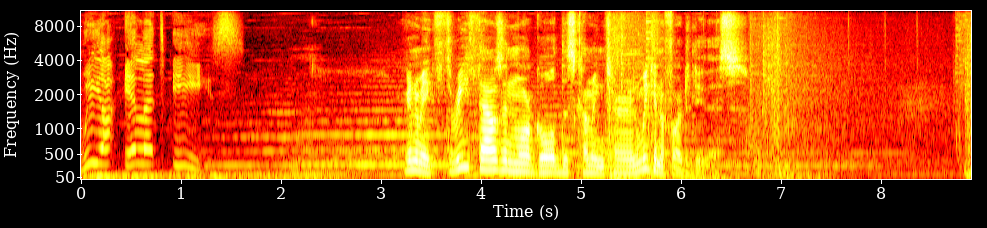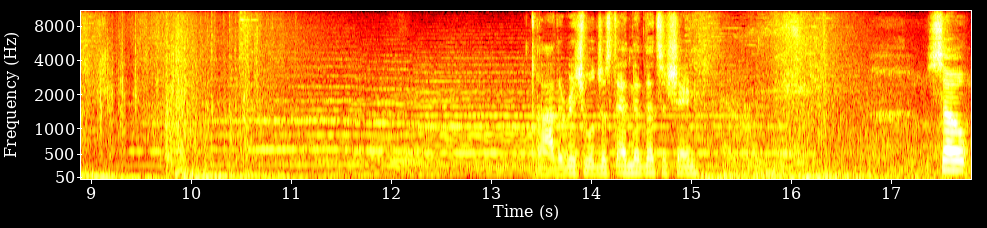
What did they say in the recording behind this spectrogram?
We are ill at ease. We're gonna make 3,000 more gold this coming turn. We can afford to do this. Ah, the ritual just ended. That's a shame. So,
